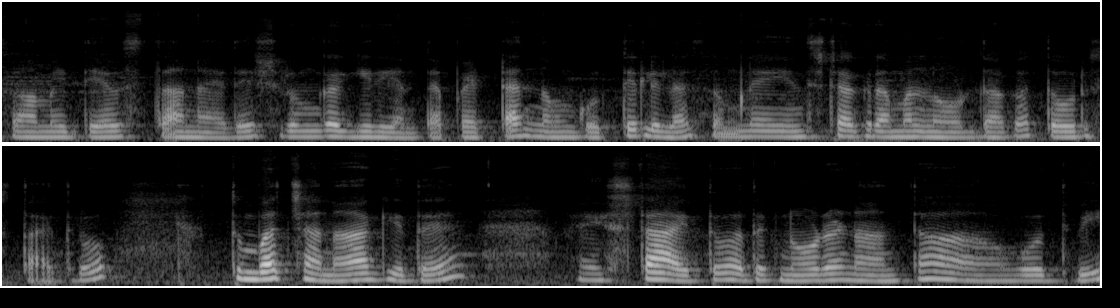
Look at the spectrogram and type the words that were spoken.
ಸ್ವಾಮಿ ದೇವಸ್ಥಾನ ಇದೆ, ಶೃಂಗಗಿರಿ ಅಂತ ಬೆಟ್ಟ. ನಮ್ಗೆ ಗೊತ್ತಿರಲಿಲ್ಲ. ಸುಮ್ಮನೆ ಇನ್ಸ್ಟಾಗ್ರಾಮಲ್ಲಿ ನೋಡಿದಾಗ ತೋರಿಸ್ತಾ ಇದ್ರು. ತುಂಬ ಚೆನ್ನಾಗಿದೆ. ಇಷ್ಟ ಆಯಿತು. ಅದಕ್ಕೆ ನೋಡೋಣ ಅಂತ ಹೋದ್ವಿ.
